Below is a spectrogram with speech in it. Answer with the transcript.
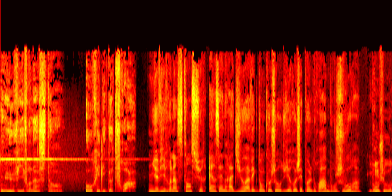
Mieux vivre l'instant, Aurélie Godefroy. Mieux vivre l'instant sur RZN Radio avec donc aujourd'hui Roger Paul Droit. Bonjour. Bonjour.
